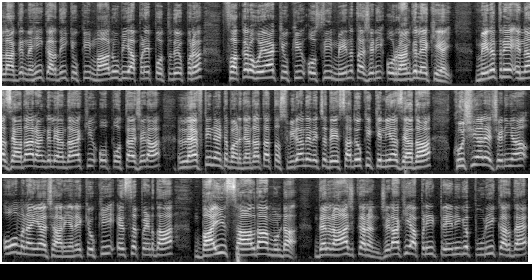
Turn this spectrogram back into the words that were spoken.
ਅਲੱਗ ਨਹੀਂ ਕਰਦੀ ਕਿਉਂਕਿ ਮਾਂ ਨੂੰ ਵੀ ਆਪਣੇ ਪੁੱਤ ਦੇ ਉੱਪਰ ਫਕਰ ਹੋਇਆ ਕਿਉਂਕਿ ਉਸ ਦੀ ਮਿਹਨਤ ਆ ਜਿਹੜੀ ਉਹ ਰੰਗ ਲੈ ਕੇ ਆਈ। ਮਿਹਨਤ ਨੇ ਇੰਨਾ ਜ਼ਿਆਦਾ ਰੰਗ ਲਿਆਂਦਾ ਕਿ ਉਹ ਪੋਤਾ ਜਿਹੜਾ ਲੈਫਟੀਨੈਂਟ ਬਣ ਜਾਂਦਾ, ਤਾਂ ਤਸਵੀਰਾਂ ਦੇ ਵਿੱਚ ਦੇਖ ਸਕਦੇ ਹੋ ਕਿ ਕਿੰਨੀਆਂ ਜ਼ਿਆਦਾ ਖੁਸ਼ੀਆਂ ਨੇ ਜਿਹੜੀਆਂ ਉਹ ਮਨਾਈਆਂ ਜਾ ਰਹੀਆਂ ਨੇ, ਕਿਉਂਕਿ ਇਸ ਪਿੰਡ ਦਾ 22 ਸਾਲ ਦਾ ਮੁੰਡਾ ਦਿਲਰਾਜ ਕਰਨ, ਜਿਹੜਾ ਕਿ ਆਪਣੀ ਟ੍ਰੇਨਿੰਗ ਪੂਰੀ ਕਰਦਾ ਹੈ,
